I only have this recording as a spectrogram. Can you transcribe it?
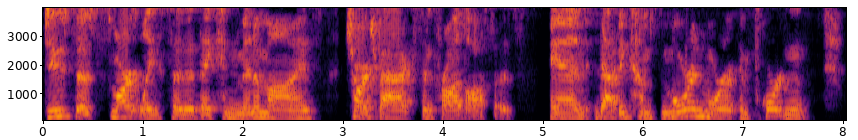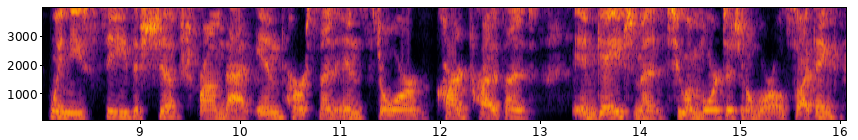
do so smartly so that they can minimize chargebacks and fraud losses. And that becomes more and more important when you see the shift from that in-person, in-store, card present engagement to a more digital world. So I think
